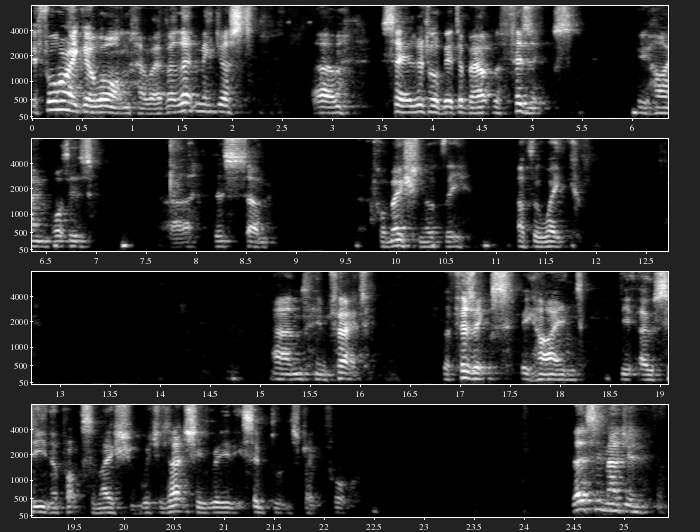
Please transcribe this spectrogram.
Before I go on, however, let me just um, say a little bit about the physics behind what is uh, this um, formation of the, of the wake. and in fact, the physics behind the Oseen approximation, which is actually really simple and straightforward. Let's imagine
